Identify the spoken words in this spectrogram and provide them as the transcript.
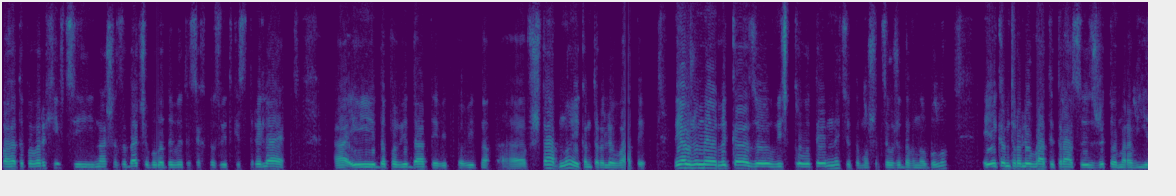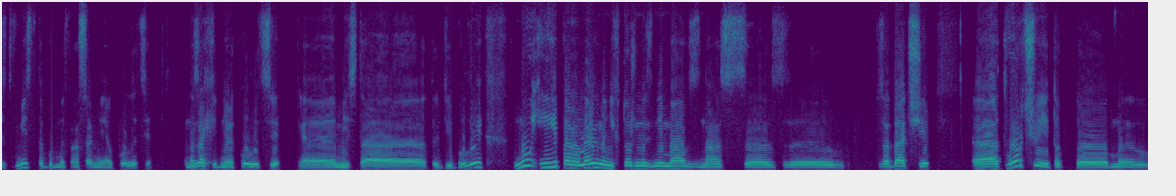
багатоповерхівці, і наша задача була дивитися, хто звідки стріляє, і доповідати відповідно е, в штаб, ну і контролювати. Я вже не виказую військову таємницю, тому що це вже давно було. І контролювати трасу із Житомира в'їзд в місто, бо ми на самій околиці, на західній околиці е, міста е, тоді були. Ну і паралельно ніхто ж не знімав з нас е, з задачі. Творчої, тобто ми,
